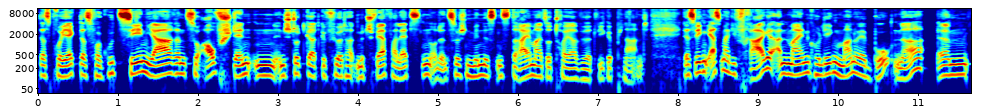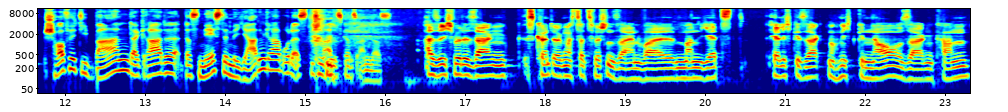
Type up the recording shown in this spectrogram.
das Projekt, das vor gut zehn Jahren zu Aufständen in Stuttgart geführt hat mit Schwerverletzten und inzwischen mindestens dreimal so teuer wird wie geplant. Deswegen erstmal die Frage an meinen Kollegen Manuel Bogner. Ähm, schaufelt die Bahn da gerade das nächste Milliardengrab oder ist diesmal alles ganz anders? Also ich würde sagen, es könnte irgendwas dazwischen sein, weil man jetzt ehrlich gesagt noch nicht genau sagen kann,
